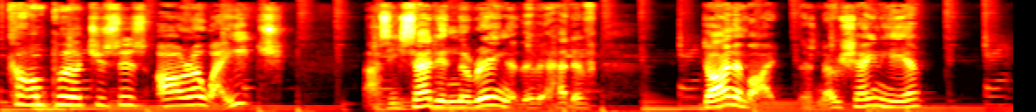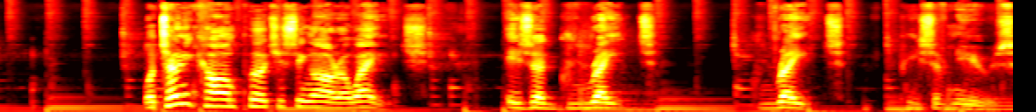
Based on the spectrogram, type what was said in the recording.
Khan purchases ROH, as he said in the ring at the head of Dynamite. There's no Shane here. Well, Tony Khan purchasing ROH is a great, great piece of news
